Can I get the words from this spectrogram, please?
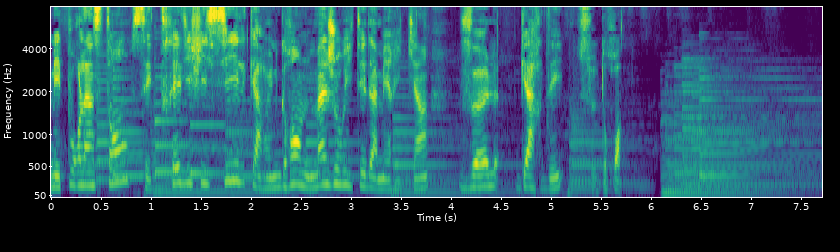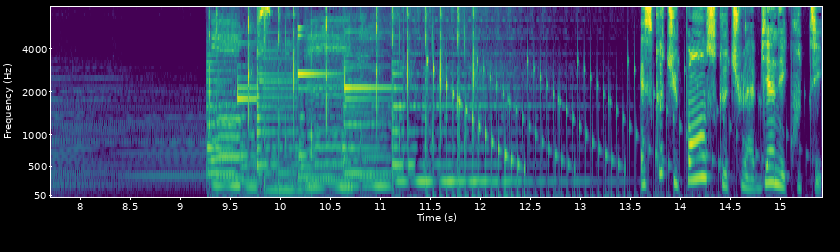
mais pour l'instant c'est très difficile car une grande majorité d'Américains veulent garder ce droit. Tu penses que tu as bien écouté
